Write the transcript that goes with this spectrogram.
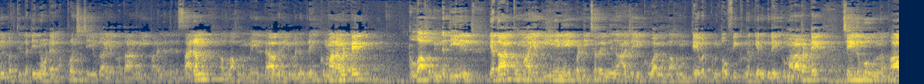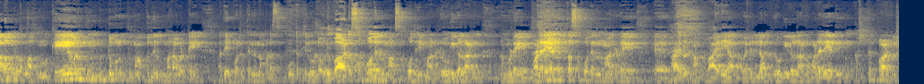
രൂപത്തിൽ അതിനോട് അപ്രോച്ച് ചെയ്യുക എന്നതാണ് ഈ പറഞ്ഞതിന്റെ സാരം. അള്ളാഹു നമ്മെ എല്ലാവരെയും അനുഗ്രഹിക്കുമാറാവട്ടെ. അള്ളാഹുവിന്റെ ദീനിൽ യഥാർത്ഥമായ ദീനിനെ പഠിച്ചറിഞ്ഞ് ആചരിക്കുവാൻ അള്ളാഹു ഏവർക്കും തൗഫീക്ക് നൽകി അനുഗ്രഹിക്കുമാറാവട്ടെ. ചെയ്തു പോകുന്ന പാപങ്ങൾ അള്ളാഹു നമുക്ക് ഏവർക്കും വിട്ടുപുറത്ത് മാപ്പ് നൽകുമാറാവട്ടെ. അതേപോലെ തന്നെ നമ്മുടെ കൂട്ടത്തിലുള്ള ഒരുപാട് സഹോദരന്മാർ സഹോദരിമാർ രോഗികളാണ് നമ്മുടെ വളരെ അടുത്ത സഹോദരന്മാരുടെ ഭാര്യ ഭാര്യ അവരെല്ലാം രോഗികളാണ് വളരെയധികം കഷ്ടപ്പാടിൽ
